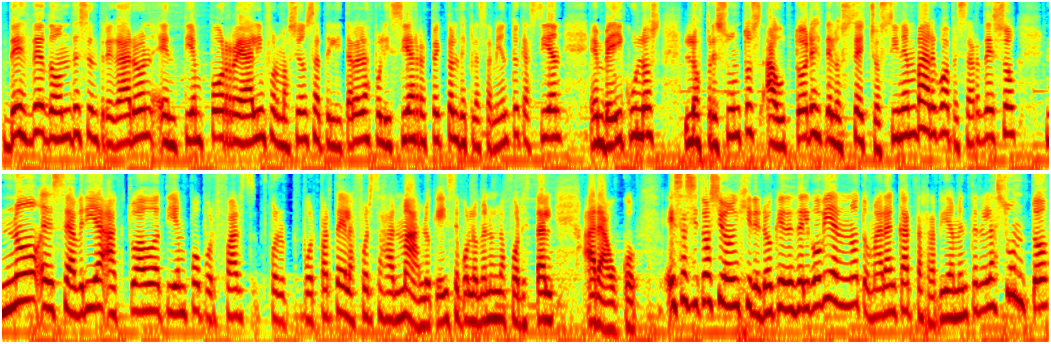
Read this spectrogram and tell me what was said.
desde donde se entregaron en tiempo real información satelital a las policías respecto al desplazamiento que hacían en vehículos los presuntos autores de los hechos. Sin embargo, a pesar de eso, no eh, se habría actuado a tiempo por parte de las Fuerzas Armadas, lo que dice por lo menos la forestal Arauco. Esa situación generó que desde el gobierno tomaran cartas rápidamente en el asunto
